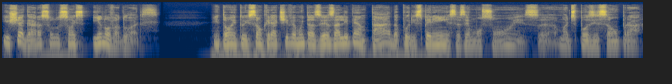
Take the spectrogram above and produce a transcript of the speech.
e chegar a soluções inovadoras. Então, a intuição criativa é muitas vezes alimentada por experiências, emoções, eh, uma disposição para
